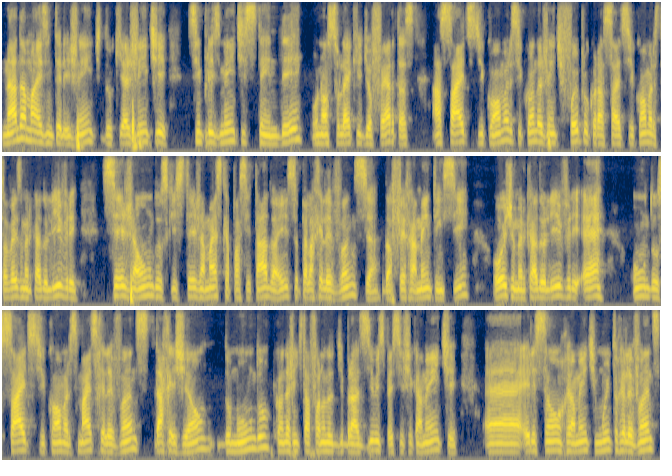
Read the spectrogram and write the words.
nada mais inteligente do que a gente simplesmente estender o nosso leque de ofertas a sites de e-commerce. E quando a gente foi procurar sites de e-commerce, talvez o Mercado Livre seja um dos que esteja mais capacitado a isso pela relevância da ferramenta em si. Hoje, o Mercado Livre é um dos sites de e-commerce mais relevantes da região, do mundo. Quando a gente está falando de Brasil especificamente, é, eles são realmente muito relevantes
